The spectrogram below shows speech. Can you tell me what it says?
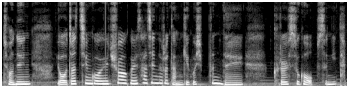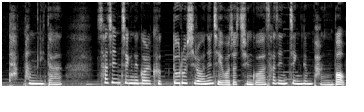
저는 여자친구와의 추억을 사진으로 남기고 싶은데 그럴 수가 없으니 답답합니다. 사진 찍는 걸 극도로 싫어하는 제 여자친구와 사진 찍는 방법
